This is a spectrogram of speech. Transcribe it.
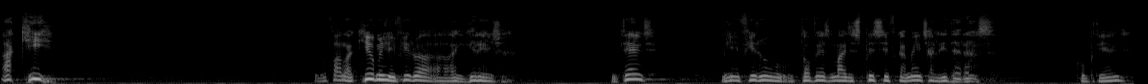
aqui. Quando eu falo aqui, eu me refiro à, à igreja. Entende? Me refiro, talvez mais especificamente, à liderança. Compreende?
